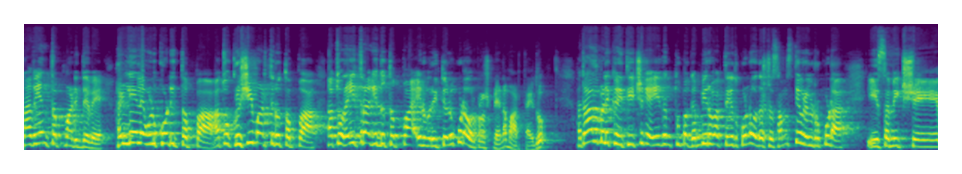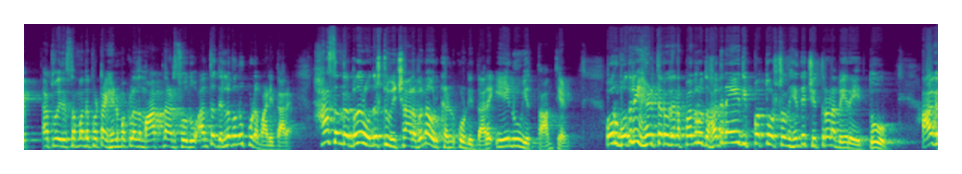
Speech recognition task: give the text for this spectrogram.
ನಾವೇನು ತಪ್ಪು ಮಾಡಿದ್ದೇವೆ? ಹಳ್ಳಿಯಲ್ಲೇ ಉಳ್ಕೊಂಡಿದ್ದು ತಪ್ಪ? ಅಥವಾ ಕೃಷಿ ಮಾಡ್ತಿರೋ ತಪ್ಪ? ಅಥವಾ ರೈತರಾಗಿದ್ದು ತಪ್ಪ ಎನ್ನುವ ರೀತಿಯಲ್ಲೂ ಕೂಡ ಅವರು ಪ್ರಶ್ನೆಯನ್ನ ಮಾಡ್ತಾ ಇದ್ರು. ಅದಾದ ಬಳಿಕ ಇತ್ತೀಚೆಗೆ ಇದನ್ನು ತುಂಬಾ ಗಂಭೀರವಾಗಿ ತೆಗೆದುಕೊಂಡು ಒಂದಷ್ಟು ಸಂಸ್ಥೆಯವರೆಲ್ಲರೂ ಕೂಡ ಈ ಸಮೀಕ್ಷೆ ಅಥವಾ ಇದಕ್ಕೆ ಸಂಬಂಧಪಟ್ಟ ಹೆಣ್ಮಕ್ಳನ್ನು ಮಾತನಾಡಿಸೋದು ಅಂಥದ್ದೆಲ್ಲವನ್ನೂ ಕೂಡ ಮಾಡಿದ್ದಾರೆ. ಆ ಸಂದರ್ಭದಲ್ಲಿ ಒಂದಷ್ಟು ವಿಚಾರವನ್ನು ಅವರು ಕಂಡುಕೊಂಡಿದ್ದಾರೆ. ಏನು ಎತ್ತ ಅಂತೇಳಿ. ಅವರು ಮೊದಲಿಗೆ ಹೇಳ್ತಾ ಇರೋದೇನಪ್ಪ ಅಂದ್ರೆ ಒಂದು ಹದಿನೈದು, ಇಪ್ಪತ್ತು ವರ್ಷದ ಹಿಂದೆ ಚಿತ್ರಣ ಬೇರೆ ಇತ್ತು. ಆಗ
